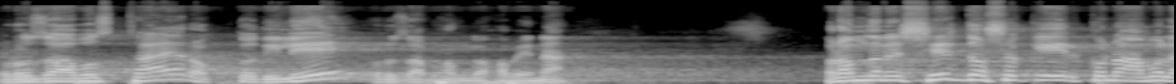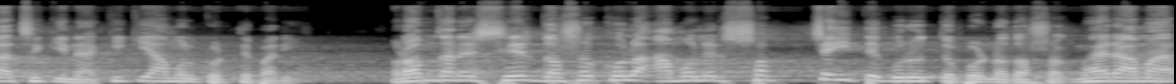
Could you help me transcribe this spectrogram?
রোজা অবস্থায় রক্ত দিলে রোজা ভঙ্গ হবে না। রমজানের শেষ দশকের কোনো আমল আছে কিনা? কি কি আমল করতে পারি? রমজানের শেষ দশক হলো আমলের সবচেয়ে গুরুত্বপূর্ণ দশক। ভাইরা আমার,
